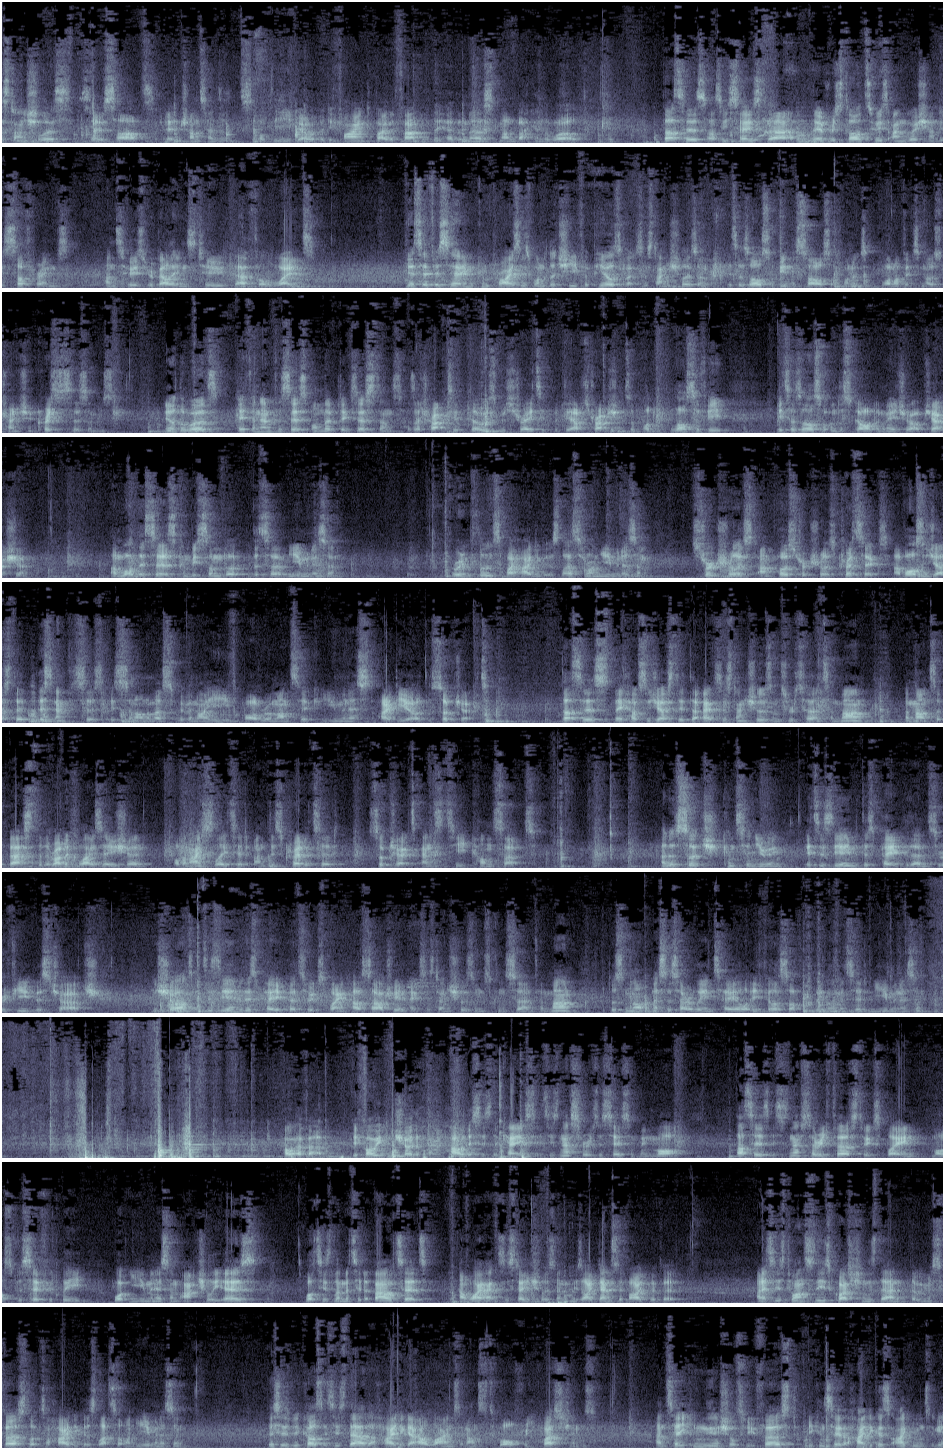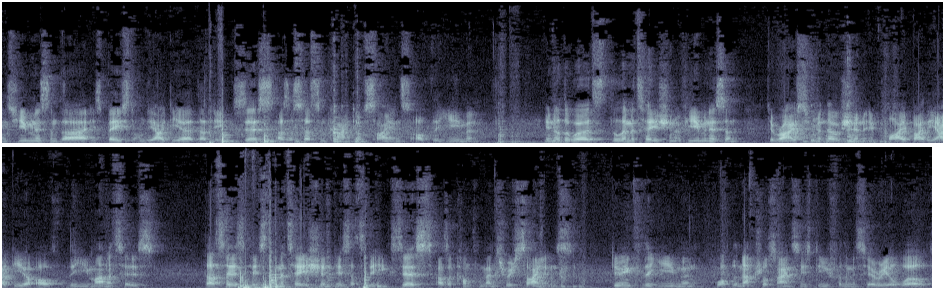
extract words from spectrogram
existentialists, says Sartre, in Transcendence of the Ego, are defined by the fact that they have immersed man back in the world. That is, as he says there, they have restored to his anguish and his sufferings, and to his rebellions to their full weight. This aim comprises one of the chief appeals of existentialism, it has also been the source of one, one of its most trenchant criticisms. In other words, if an emphasis on lived existence has attracted those frustrated with the abstractions of modern philosophy, it has also underscored a major objection. And what this is can be summed up with the term humanism. We're influenced by Heidegger's letter on humanism. Structuralist and post structuralist critics have all suggested this emphasis is synonymous with a naive or romantic humanist idea of the subject. That is, they have suggested that existentialism's return to man amounts at best to the radicalization of an isolated and discredited subject entity concept. And as such, continuing, it is the aim of this paper then to refute this charge. In short, it is the aim of this paper to explain how Sartrean existentialism's concern for man does not necessarily entail a philosophically limited humanism. However, before we can show the, how this is the case, it is necessary to say something more. That is, it's necessary first to explain more specifically what humanism actually is, what is limited about it, and why existentialism is identified with it. And it is to answer these questions then that we must first look to Heidegger's letter on humanism. This is because it is there that Heidegger outlines an answer to all three questions. And taking the initial two first, we can say that Heidegger's argument against humanism there is based on the idea that it exists as a certain kind of science of the human. In other words, the limitation of humanism derives from a notion implied by the idea of the humanities. That is, its limitation is that it exists as a complementary science, doing for the human what the natural sciences do for the material world.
